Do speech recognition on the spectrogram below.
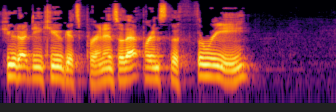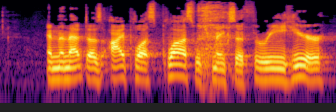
q.dequeue gets printed. So that prints the 3. And then that does i++, plus which makes a 3 here.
